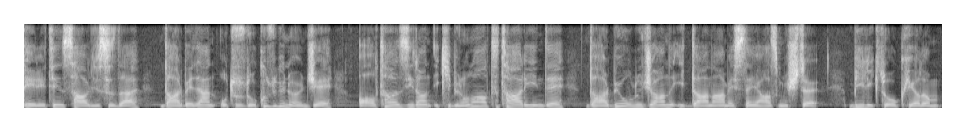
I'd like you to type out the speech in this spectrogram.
Devletin savcısı da darbeden 39 gün önce 6 Haziran 2016 tarihinde darbe olacağını iddianamesine yazmıştı. Birlikte okuyalım.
